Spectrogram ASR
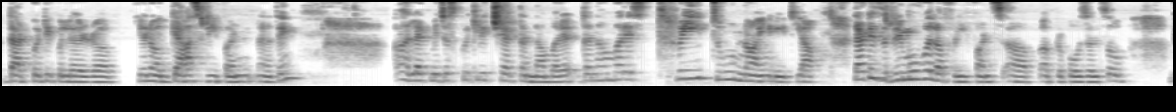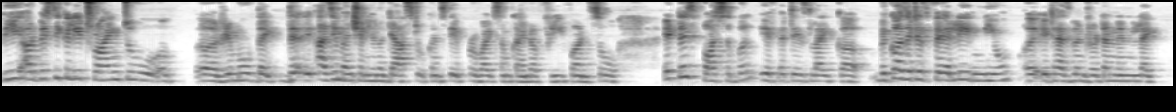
that particular, uh, you know, gas refund thing. Uh, let me just quickly check the number. The number is 3298. Yeah, that is removal of refunds uh, proposal. So we are basically trying to uh, uh, remove the, the, as you mentioned, you know, gas tokens, they provide some kind of refund. So it is possible if it is like, uh, because it is fairly new, uh, it has been written in like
